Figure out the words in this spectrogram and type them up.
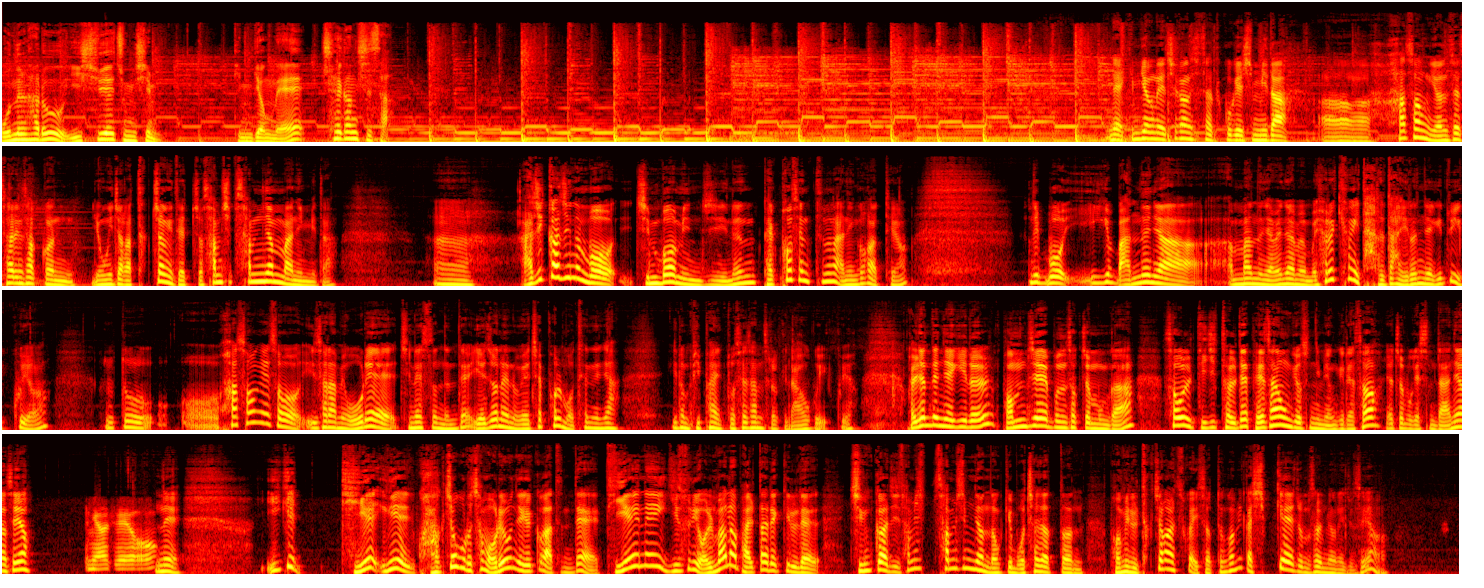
오늘 하루 이슈의 중심 김경래의 최강 시사 네, 김경래 최강 시사 듣고 계십니다. 아, 화성 연쇄 살인 사건 용의자가 특정이 됐죠. 33년 만입니다. 어, 아직까지는 뭐 진범인지는 100%는 아닌 것 같아요. 근데 뭐 이게 맞느냐 안 맞느냐 왜냐하면 뭐 혈액형이 다르다 이런 얘기도 있고요. 그리고 또 어, 화성에서 이 사람이 오래 지냈었는데 예전에는 왜 체포를 못했느냐 이런 비판이 또 새삼스럽게 나오고 있고요. 관련된 얘기를 범죄 분석 전문가 서울 디지털대 배상훈 교수님 연결해서 여쭤보겠습니다. 안녕하세요. 안녕하세요. 네. 이게 뒤에 이게 과학적으로 참 어려운 얘기일 것 같은데 DNA 기술이 얼마나 발달했길래 지금까지 30, 30년 넘게 못 찾았던 범인을 특정할 수가 있었던 겁니까? 쉽게 좀 설명해 주세요.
